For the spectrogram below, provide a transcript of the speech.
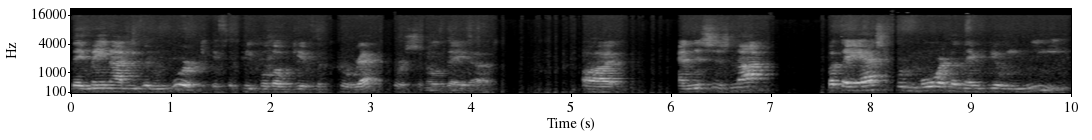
they may not even work if the people don't give the correct personal data. Uh, and this is not but they ask for more than they really need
